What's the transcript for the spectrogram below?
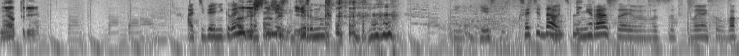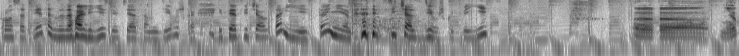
Дня три. А тебя никогда а не просили вернуть? Есть. Кстати, да, у тебя не раз э, в твоих вопрос-ответах задавали, есть ли у тебя там девушка, и ты отвечал, то есть, то нет. Сейчас девушка у тебя есть? Э, нет.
